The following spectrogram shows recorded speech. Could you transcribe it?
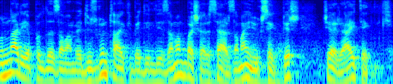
Bunlar yapıldığı zaman ve düzgün takip edildiği zaman başarısı her zaman yüksek bir cerrahi teknik.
